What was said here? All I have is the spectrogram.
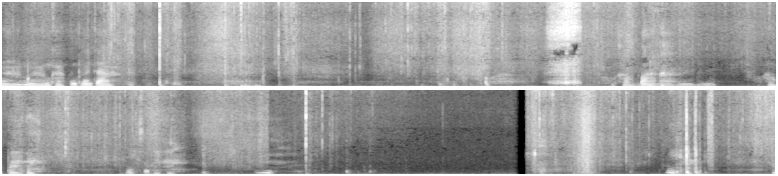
งามงามค่ะเพื่อนๆจ๋าภูเขาป้าเห็นไหมเห็นไหมภูเขาป้าค่ะนี่สวยค่ะนี่ค่ะอื้อหือ ส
